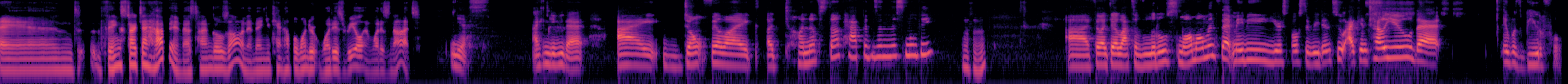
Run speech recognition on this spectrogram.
And things start to happen as time goes on, and then you can't help but wonder what is real and what is not. Yes, I can give you that. I don't feel like a ton of stuff happens in this movie. Mm-hmm. I feel like there are lots of little small moments that maybe you're supposed to read into. I can tell you that it was beautiful.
